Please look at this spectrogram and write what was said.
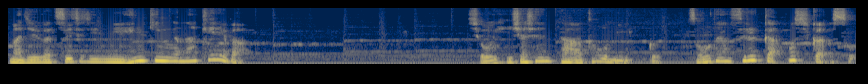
まあ10月1日に返金がなければ、消費者センター等に相談するか、もしくはそ、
